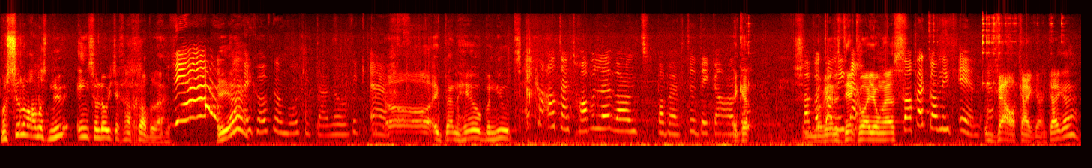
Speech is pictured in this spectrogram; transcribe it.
Maar zullen we anders nu één zo'n loodje gaan grabbelen? Ja! Ja? Ik hoop naar Monkey Town, dat hoop ik echt. Oh, ik ben heel benieuwd. Ik ga altijd grabbelen, want papa heeft te dikke handen. Ik heb... Papa maar weer kan eens niet dik hoor, jongens. Papa kan niet in. echt. Wel, kijken, kijken.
